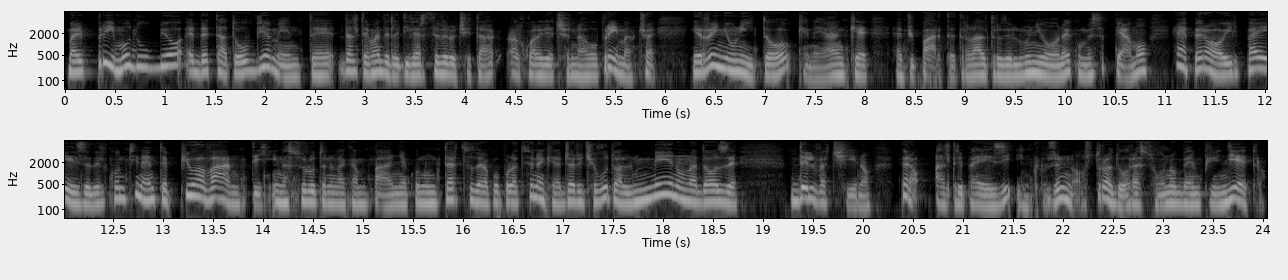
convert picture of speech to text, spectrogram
Ma il primo dubbio è dettato ovviamente dal tema delle diverse velocità al quale vi accennavo prima, cioè il Regno Unito, che neanche è più parte tra l'altro dell'Unione, come sappiamo, è però il paese del continente più avanti in assoluto nella campagna, con un terzo della popolazione che ha già ricevuto ricevuto almeno una dose del vaccino, però altri paesi, incluso il nostro, ad ora sono ben più indietro.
